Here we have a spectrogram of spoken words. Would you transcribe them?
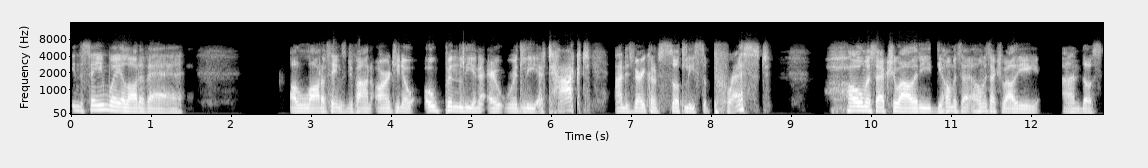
in the same way a lot of uh, a lot of things in Japan aren't, you know, openly and outwardly attacked and is very kind of subtly suppressed. Homosexuality, the homose- homosexuality, and thus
